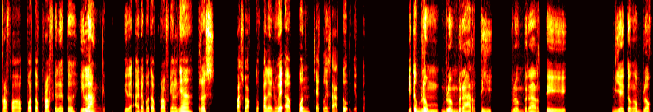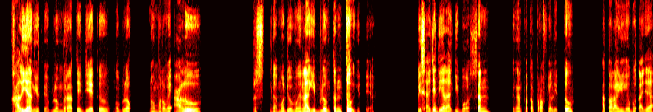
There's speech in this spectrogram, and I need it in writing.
foto profilnya tuh hilang gitu. Tidak ada foto profilnya terus pas waktu kalian WA pun checklist satu gitu. Itu belum belum berarti belum berarti dia itu ngeblok kalian gitu ya. Belum berarti dia itu ngeblok nomor WA lu. Terus nggak mau dihubungin lagi belum tentu gitu ya. Bisa aja dia lagi bosen dengan foto profil itu atau lagi gabut aja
